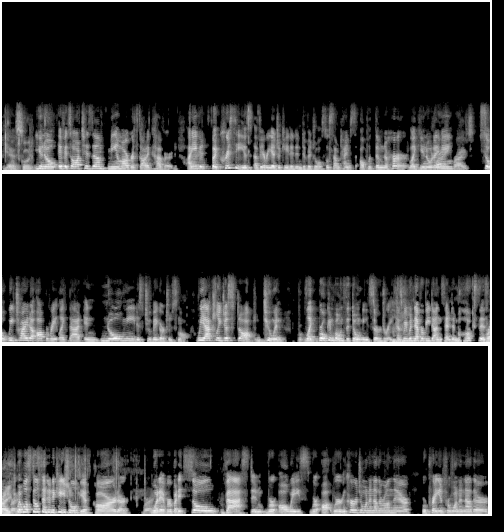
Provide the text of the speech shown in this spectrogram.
That's Yes. good. You know, if it's autism, me and Margaret's got it covered. I even but Chrissy is a very educated individual, so sometimes I'll put them to her. Like, you know what I mean? right. So we try to operate like that and no need is too big or too small. We actually just stopped doing like broken bones that don't need surgery because we would never be done sending boxes. Right. Right. But we'll still send an occasional gift card or Right. whatever but it's so vast and we're always we're we're encouraging one another on there we're praying for one another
